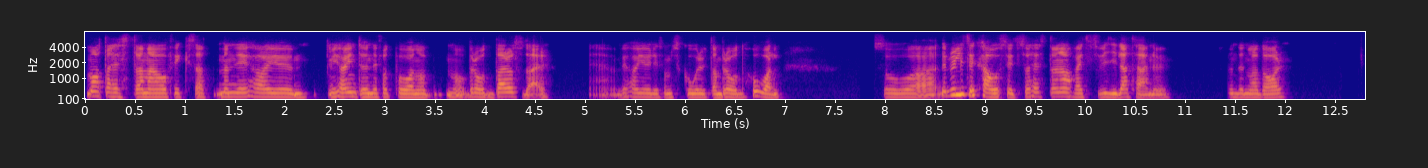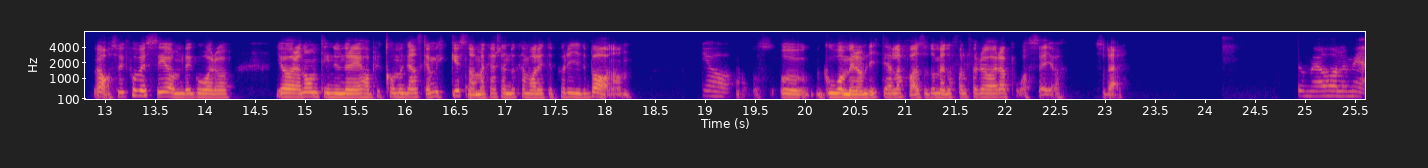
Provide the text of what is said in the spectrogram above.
matade hästarna och fixat. Men vi har ju vi har inte hunnit fått på några, några broddar och sådär. Eh, Vi har ju liksom skor utan broddhål. Så eh, det blir lite kaosigt så hästarna har faktiskt vilat här nu under några dagar. Ja, så vi får väl se om det går att göra någonting nu när det har kommit ganska mycket snö. Man kanske ändå kan vara lite på ridbanan Ja. och, och gå med dem lite i alla fall så de i alla fall får röra på sig och sådär. Jo, men jag håller med.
